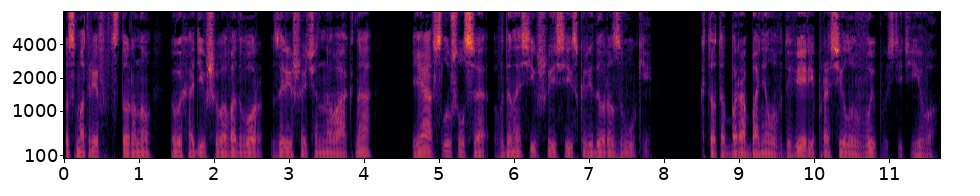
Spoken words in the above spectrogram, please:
Посмотрев в сторону выходившего во двор зарешеченного окна, я вслушался в доносившиеся из коридора звуки. Кто-то барабанил в дверь и просил выпустить его.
